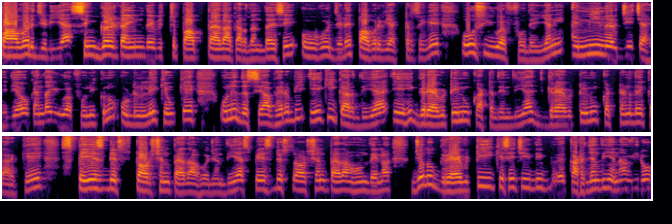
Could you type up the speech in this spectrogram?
ਪਾਵਰ ਜਿਹੜੀ ਹੈ ਸਿੰਗਲ ਟਾਈਮ ਦੇ ਵਿੱਚ ਪਾਪ ਪੈਦਾ ਕਰ ਦਿੰਦਾ ਸੀ। ਉਹ ਜਿਹੜੇ ਪਾਵਰ ਰਿਐਕਟਰ ਸੀਗੇ, ਉਸ ਯੂਐਫਓ ਦੇ, ਯਾਨੀ ਇੰਨੀ એનર્ਜੀ ਚਾਹੀਦੀ ਹੈ ਉਹ ਕਹਿੰਦਾ ਯੂਐਫਓ ਨਿਕ ਨੂੰ ਉੱਡਣ ਲਈ, ਕਿਉਂਕਿ ਉਹਨੇ ਦੱਸਿਆ ਫਿਰ ਵੀ ਇਹ ਕੀ ਕਰਦੀ ਹੈ ਇਹ ਗ੍ਰੈਵਿਟੀ ਨੂੰ ਕੱਟ ਦਿੰਦੀ ਹੈ ਗ੍ਰੈਵਿਟੀ ਨੂੰ ਕੱਟਣ ਦੇ ਕਰਕੇ ਸਪੇਸ ਡਿਸਟੋਰਸ਼ਨ ਪੈਦਾ ਹੋ ਜਾਂਦੀ ਹੈ ਸਪੇਸ ਡਿਸਟੋਰਸ਼ਨ ਪੈਦਾ ਹੋਣ ਦੇ ਨਾਲ ਜਦੋਂ ਗ੍ਰੈਵਿਟੀ ਕਿਸੇ ਚੀਜ਼ ਦੀ ਕੱਟ ਜਾਂਦੀ ਹੈ ਨਾ ਵੀਰੋ,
